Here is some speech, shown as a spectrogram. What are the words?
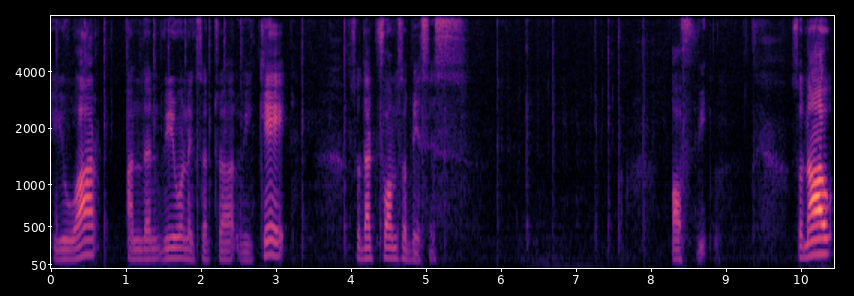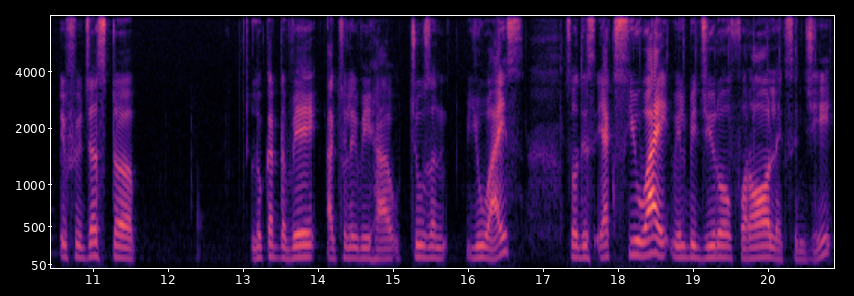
u r and then v 1 etcetera v k. So, that forms a basis of v. So, now if you just uh, look at the way actually we have chosen UIs. so, this x u i will be 0 for all x in G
